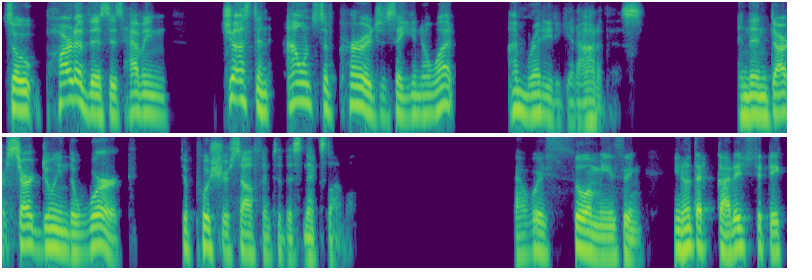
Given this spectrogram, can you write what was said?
So part of this is having just an ounce of courage to say, you know what? I'm ready to get out of this. And then start doing the work to push yourself into this next level. That was so amazing. You know, that courage to take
